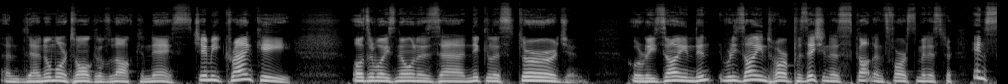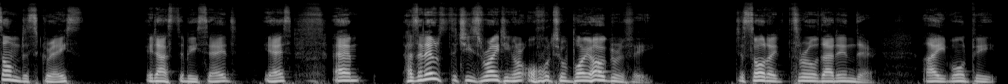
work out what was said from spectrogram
And uh, no more talk of Loch Ness. Jimmy Krankie, otherwise known as uh, Nicola Sturgeon, who resigned in, resigned her position as Scotland's First Minister in some disgrace, it has to be said yes, um, has announced that she's writing her autobiography. Just thought I'd throw that in there. I won't be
